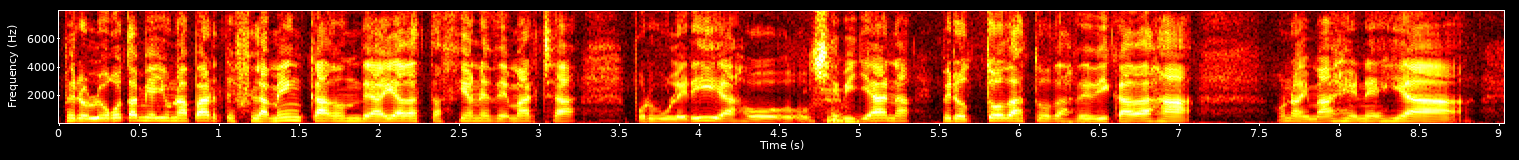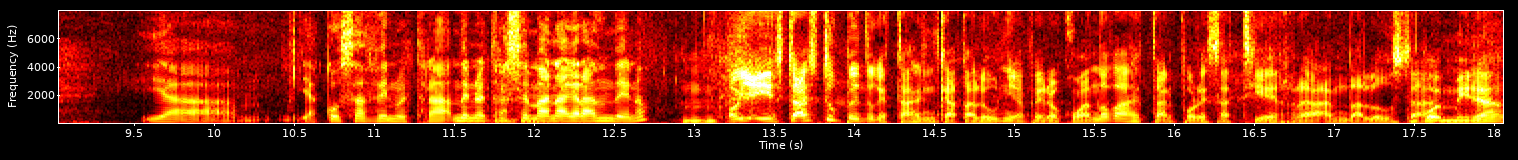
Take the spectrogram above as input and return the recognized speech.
pero luego también hay una parte flamenca donde hay adaptaciones de marchas por bulerías o, o Sí. sevillanas, pero todas, todas dedicadas a, bueno, a imágenes y a, y a, y a cosas de nuestra, de nuestra Semana Grande, ¿no? Mm. Oye, y está estupendo que estás en Cataluña, pero ¿cuándo vas a estar por esas tierras andaluzas? Pues mira,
